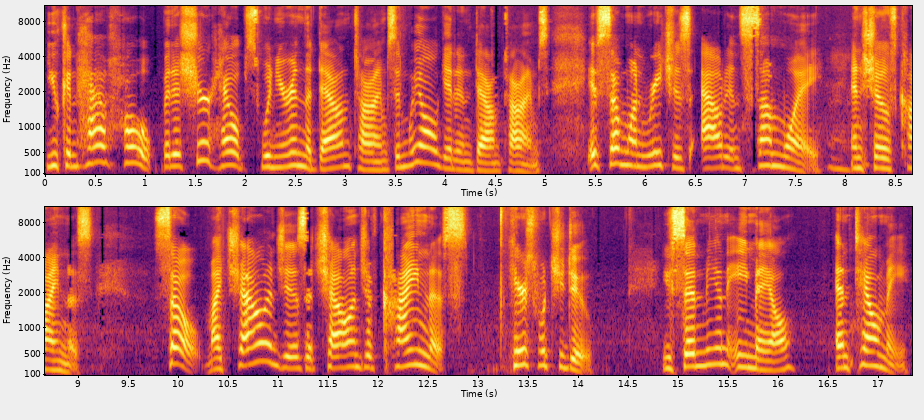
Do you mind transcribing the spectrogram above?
you can have hope, but it sure helps when you're in the down times, and we all get in down times, if someone reaches out in some way mm. and shows kindness. So, my challenge is a challenge of kindness. Here's what you do you send me an email and tell me,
